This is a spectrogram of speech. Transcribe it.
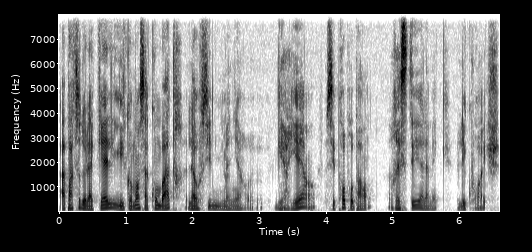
à partir de laquelle il commence à combattre, là aussi d'une manière euh, guerrière, hein, ses propres parents, restés à la Mecque, les Quraysh.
